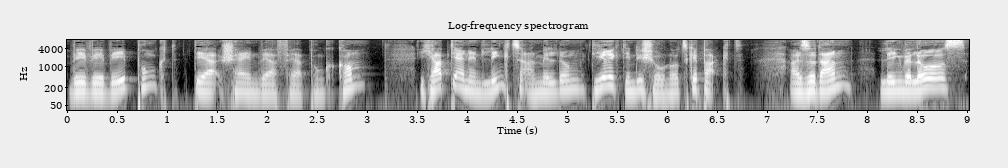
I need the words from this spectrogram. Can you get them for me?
www.derscheinwerfer.com. Ich habe dir einen Link zur Anmeldung direkt in die Shownotes gepackt. Also dann, legen wir los,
